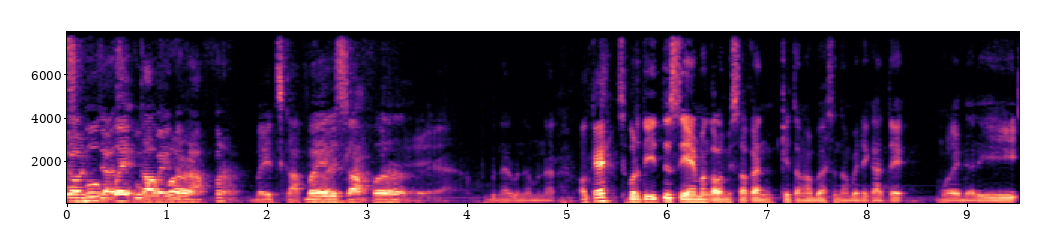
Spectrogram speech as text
Don't book judge by book by cover. cover. By its cover. By its cover. Iya, benar benar benar. Oke, seperti itu sih emang kalau misalkan kita ngebahas tentang PDKT mulai dari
